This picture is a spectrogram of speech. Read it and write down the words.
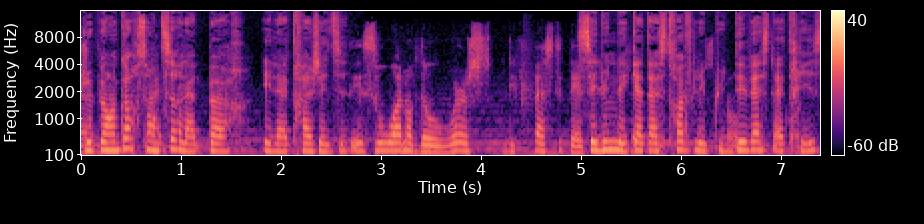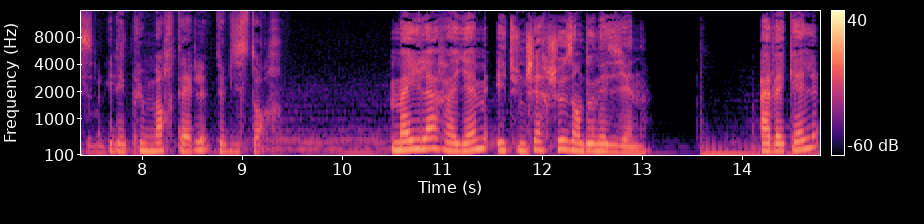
Je peux encore sentir la peur et la tragédie. C'est l'une des catastrophes les plus dévastatrices et les plus mortelles de l'histoire. Maïla Rayem est une chercheuse indonésienne. Avec elle,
